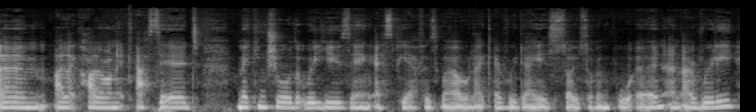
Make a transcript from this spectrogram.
Um, I like hyaluronic acid. Making sure that we're using SPF as well, like every day, is so so important. And I really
